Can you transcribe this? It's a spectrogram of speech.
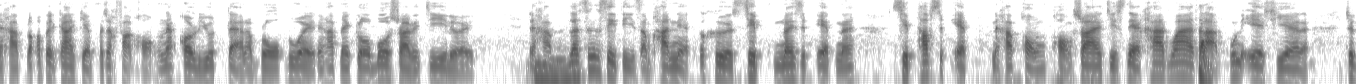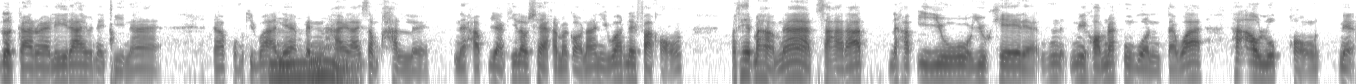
นะครับแล้วก็เป็นการเก็บมาจากฝั่งของนักกลยุทธ์แต่ละโบรกด้วยนะครับใน global strategy เลยนะครับและซึ่งสถิติสำคัญเนี่ยก็คือ 10 ใน 11 นะ 10 ทับ 11 นะครับของของ strategist เนี่ยคาดว่าตลาดหุ้นเอเชียจะเกิดการแรลลี่ได้ในปีหน้า นะครับผมคิดว่าอันนี้เป็นไฮไลท์สำคัญเลยนะครับอย่างที่เราแชร์กันมาก่อนหน้านี้ว่าในฝั่งของประเทศมหาอำนาจสหรัฐนะครับ EU UK เนี่ยมีความน่ากังวล แต่ว่าถ้าเอาลุกของเนี่ย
